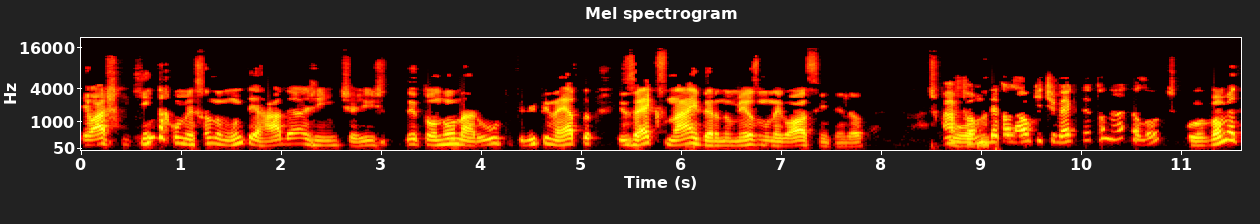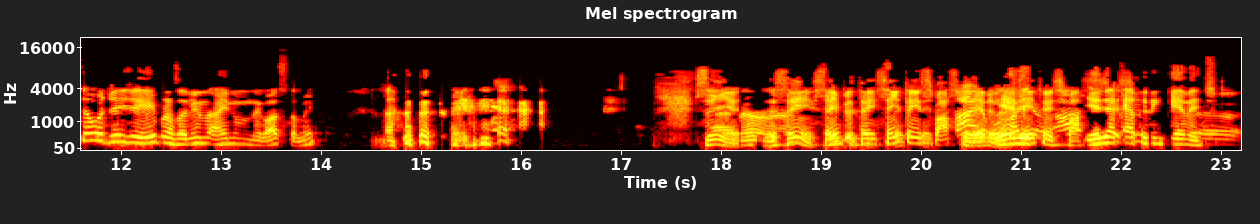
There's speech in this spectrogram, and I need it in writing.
eu acho que quem tá começando muito errado é a gente. A gente detonou Naruto, Felipe Neto e Zack Snyder no mesmo negócio, entendeu? Tipo, ah, vamos detonar o que tiver que detonar, tá louco? Tipo, vamos meter o J.J. Abrams ali aí no negócio também? sim, ah, não, não, sim, sempre, tem, sempre tem espaço ah, pra ele, né? Ele, tem espaço. ele é a Kathleen Kennedy. Uh,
